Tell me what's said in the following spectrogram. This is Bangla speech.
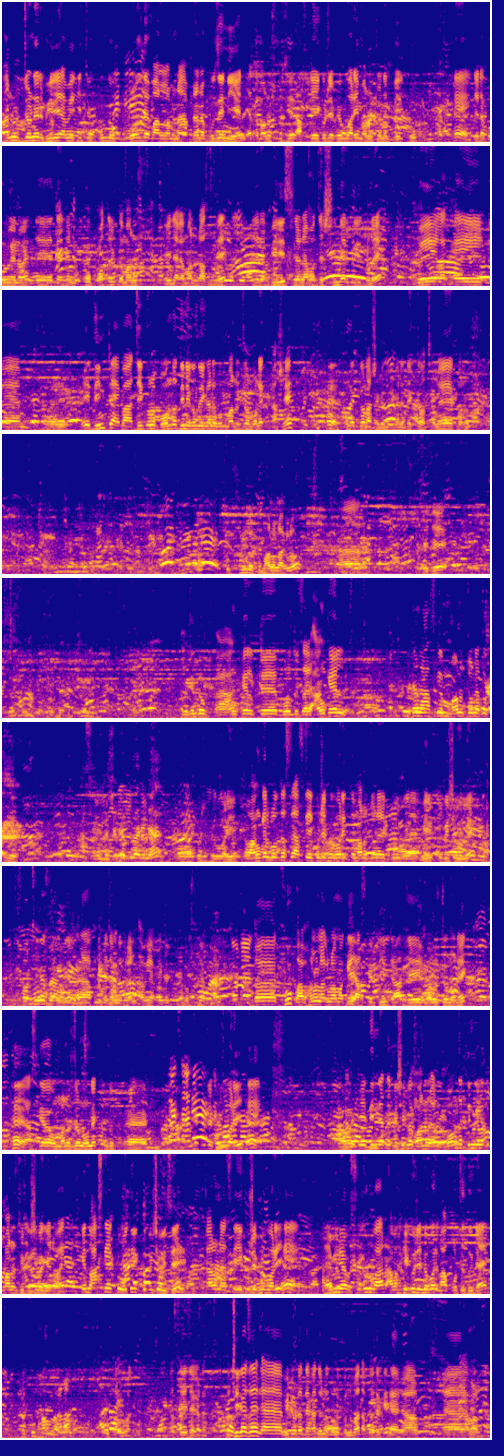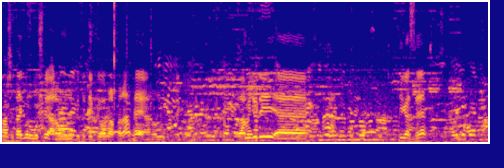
মানুষজনের ভিড়ে আমি কিছু কিন্তু বলতে পারলাম না, আপনারা বুঝে নিয়েন। এত মানুষ কিসের? আজকে একুশে ফেব্রুয়ারি মানুষজনের ভিড় খুব। হ্যাঁ যেটা বললে নয় যে, দেখেন, খুব অতিরিক্ত মানুষ এই জায়গায় মানুষ আসছে। যেটা ব্রিজ, সেটার নাম হচ্ছে সিঙ্গার ব্রিজ বলে। তো এই এলাকায় এই দিনটায় বা যে কোনো বন্ধ দিনে কিন্তু এখানে কিন্তু মানুষজন অনেক আসে। হ্যাঁ অনেকজন আসে কিন্তু এখানে। দেখতে পাচ্ছি অনেক মানুষ। খুব সুন্দর, খুব ভালো লাগল। আর এই যে আমি কিন্তু আঙ্কেলকে বলতে চাই। আঙ্কেল এখানে আজকে মানুষজন এত ভিড়। একুশে ফেব্রুয়ারি না? একুশে ফেব্রুয়ারি। তো আঙ্কেল বলতেছে আজকে একুশে ফেব্রুয়ারি তো মানুষজনের একটু ভিড় একটু বেশি হবে। তো ঠিক আছে আপনি মনে করেন আমি আপনাকে তো খুব ভালো লাগল আমাকে আজকের দিনটা, যে মানুষজন অনেক হ্যাঁ আজকে মানুষজন অনেক কিন্তু একুশে ফেব্রুয়ারি হ্যাঁ। এই দিনটাতে বেশিরভাগ মানুষ বন্ধের দিনগুলোতে মানুষ বেশিরভাগ ইয়ে হয়। কিন্তু আজকে একটু অতিরিক্ত বেশি হয়েছে, কারণ আজকে একুশে ফেব্রুয়ারি হ্যাঁ এমনি শুক্রবার, আবার একুশে ফেব্রুয়ারি ভাব করছে দুইটায়। খুব ভালো লাগল। ভালো এই জায়গাটা। ঠিক আছে ভিডিওটা দেখার জন্য অনেক ধন্যবাদ আপনাদেরকে। আমার পাশে থাকবেন অবশ্যই আরও অন্য কিছু দেখতে পারবেন আপনারা। হ্যাঁ আরও অন্য কিছু দেখতে আমি যদি ঠিক আছে।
